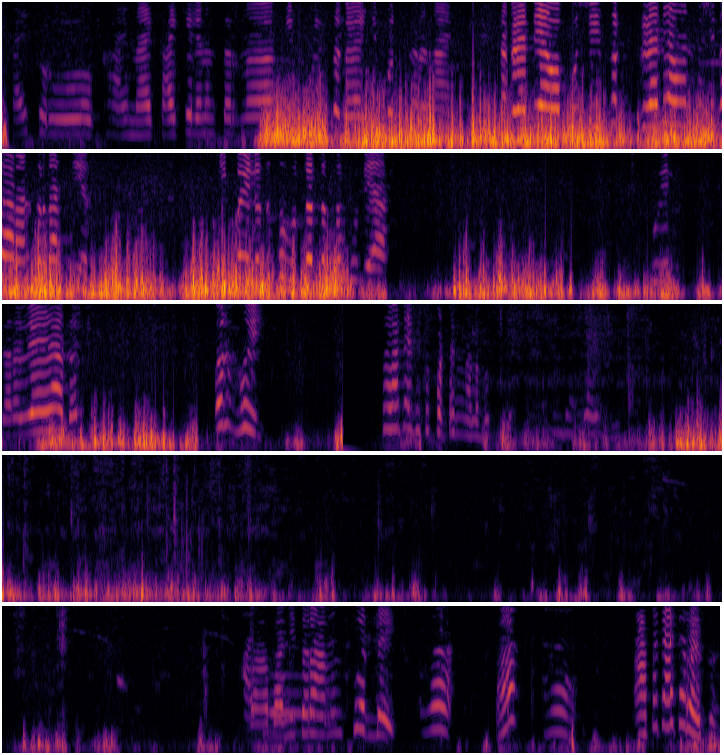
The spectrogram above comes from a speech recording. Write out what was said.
काय करू? काय नाही? काय केल्यानंतर न? हे पण खरं नाही. सगळ्या देवापाशी सगळ्या देवांपाशी घरांतर घातली की पहिलं जसं होतं तसं होऊ द्या होईल जरा वेळ लागल पण होईल चला काय तिथं पटंगणाला बसूया बाबांनी तर आणून सोडलंय. हा. आता काय करायचं?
